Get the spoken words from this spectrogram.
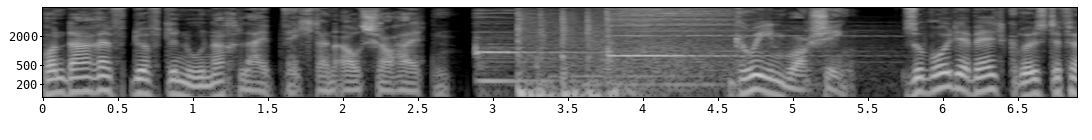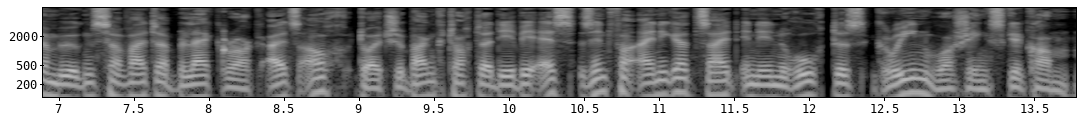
Bondarev dürfte nun nach Leibwächtern Ausschau halten. Greenwashing. Sowohl der weltgrößte Vermögensverwalter BlackRock als auch Deutsche Banktochter DWS sind vor einiger Zeit in den Ruch des Greenwashings gekommen.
